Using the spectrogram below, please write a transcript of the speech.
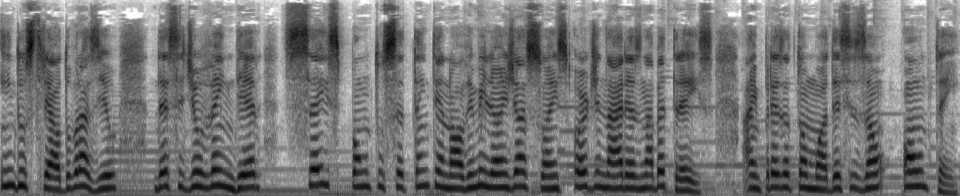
industrial do Brasil, decidiu vender 6,79 milhões de ações ordinárias na B3. A empresa tomou a decisão ontem,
